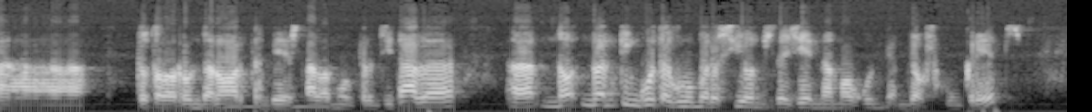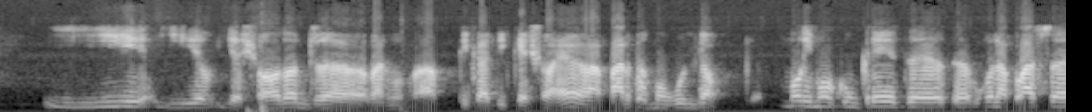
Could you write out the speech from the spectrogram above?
eh, tota la Ronda Nord també estava molt transitada, eh, no, no han tingut aglomeracions de gent en, algun, en llocs concrets i, i, i això doncs, eh, bueno, ha picat dir que això, eh, a part d'en algun lloc molt i molt concret d'alguna plaça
